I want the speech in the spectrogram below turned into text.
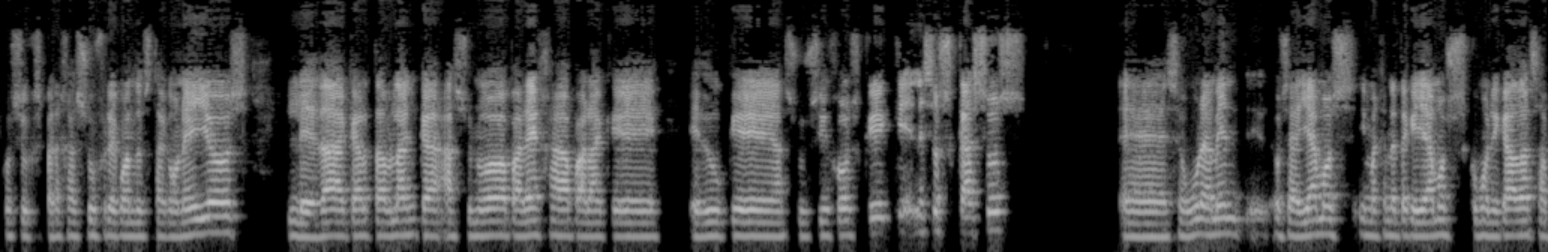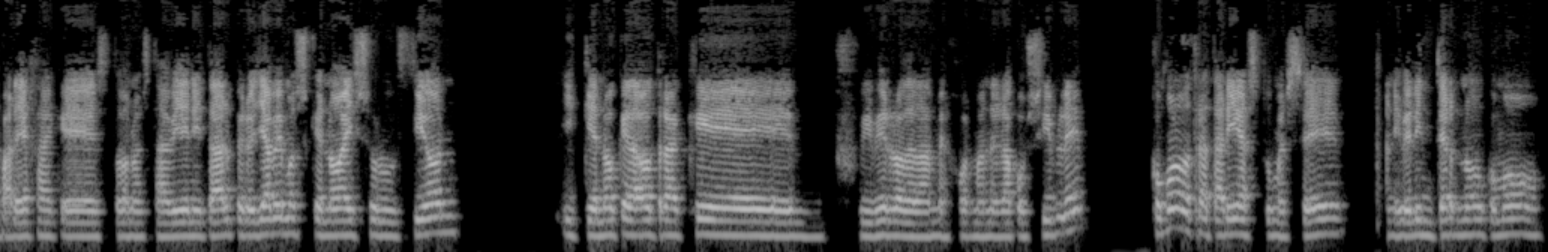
pues su expareja sufre cuando está con ellos, le da carta blanca a su nueva pareja para que eduque a sus hijos, que, que en esos casos eh, seguramente, o sea, ya hemos, imagínate que ya hemos comunicado a esa pareja que esto no está bien y tal, pero ya vemos que no hay solución y que no queda otra que vivirlo de la mejor manera posible. ¿Cómo lo tratarías tú, Merced, a nivel interno? ¿Cómo...?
